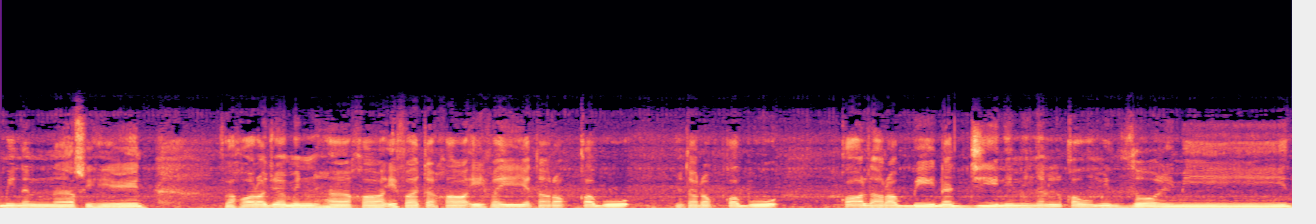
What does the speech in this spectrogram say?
من الناصحين فخرج منها خائفة خائفا يترقب يترقب قال ربي نجيني من القوم الظالمين.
